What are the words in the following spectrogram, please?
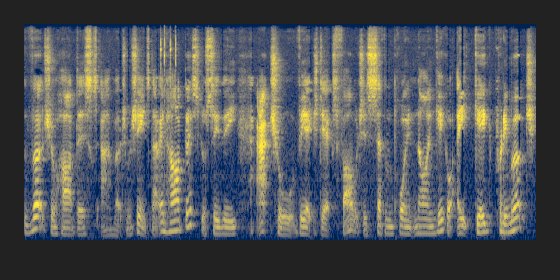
virtual hard disks and virtual machines. Now in hard disk you'll see the actual VHDX file which is 7.9 gig or 8 gig pretty much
